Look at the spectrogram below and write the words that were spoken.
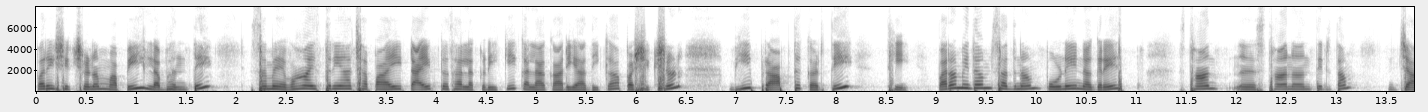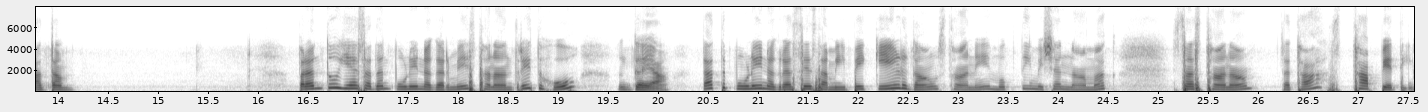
परिशिक्षणम अपि लभंते समय वहाँ स्त्रियाँ छपाई, टाइप तथा लकड़ी की कलाकारी आदि का प्रशिक्षण भी प्राप्त करती थी। परम इदम सदनम पुणे नगरे स्थान स्थानांतरितम जातम। परंतु यह सदन पुणे नगर में स्थानांतरित हो गया। तत् पुणे नगरस्य समीपे केड़गांव स्थाने मुक्ति मिशन नामक संस्थानां तथा स्थाप्यति।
